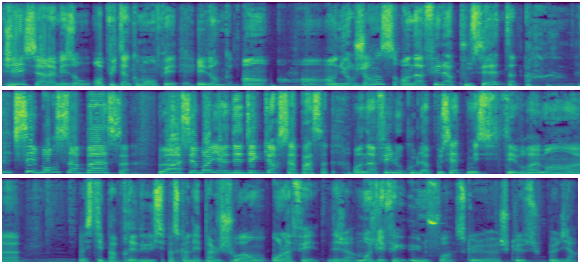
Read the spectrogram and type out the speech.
J'ai laissé à la maison. Oh putain, comment on fait? Et donc, en urgence, on a fait la poussette. c'est bon, ça passe. Ah, c'est bon, il y a un détecteur, ça passe. On a fait le coup de la poussette, mais c'était vraiment... euh, c'était pas prévu. C'est parce qu'on n'avait pas le choix. On, on l'a fait, déjà. Moi, je l'ai fait une fois, ce que, ce que je peux dire.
